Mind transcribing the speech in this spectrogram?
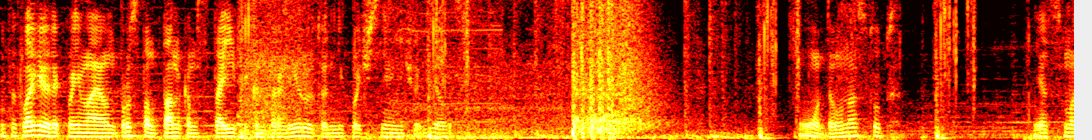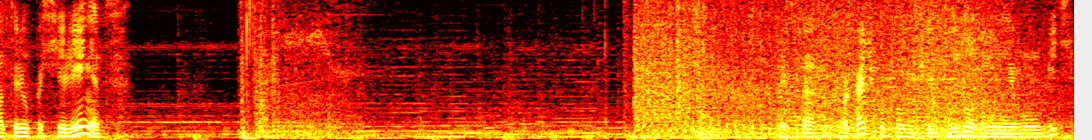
Этот лагерь, я так понимаю, он просто там танком стоит и контролирует, он не хочет с ним ничего делать. О, да у нас тут, я смотрю, поселенец. Если я прокачку получить, не должен мне его убить.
